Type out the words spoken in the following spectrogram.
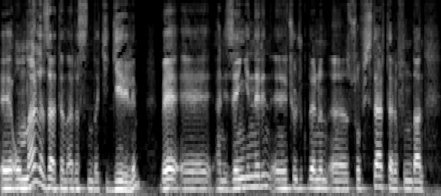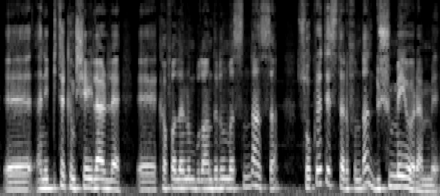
E, onlarla zaten arasındaki gerilim ve e, hani zenginlerin e, çocuklarının e, sofistler tarafından e, hani bir takım şeylerle e, kafalarının bulandırılmasındansa Sokrates tarafından düşünmeyi öğrenme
